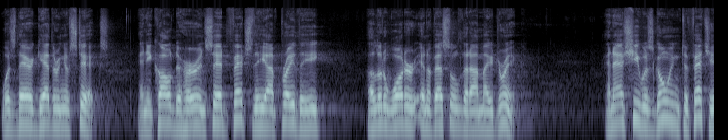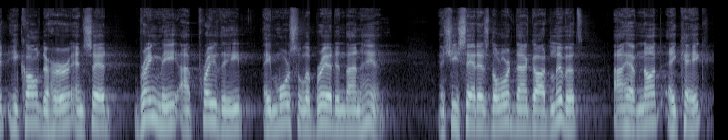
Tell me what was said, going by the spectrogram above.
was there gathering of sticks. And he called to her and said, Fetch thee, I pray thee, a little water in a vessel that I may drink. And as she was going to fetch it, he called to her and said, Bring me, I pray thee, a morsel of bread in thine hand. And she said, As the Lord thy God liveth, I have not a cake,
